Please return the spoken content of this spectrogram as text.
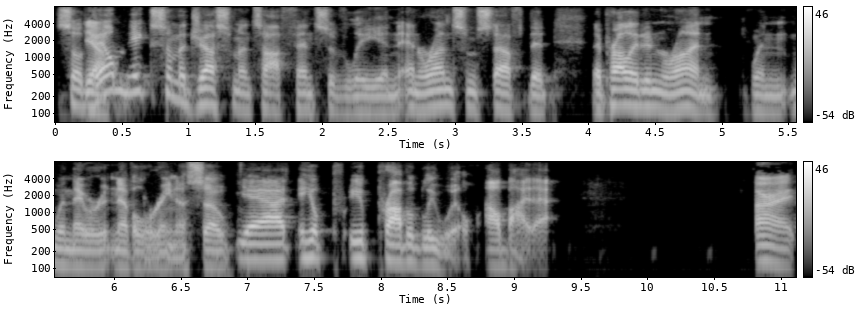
So Yeah. they'll make some adjustments offensively and, and run some stuff that they probably didn't run when when they were at Neville Arena. So yeah, he'll he probably will. I'll buy that. All right.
